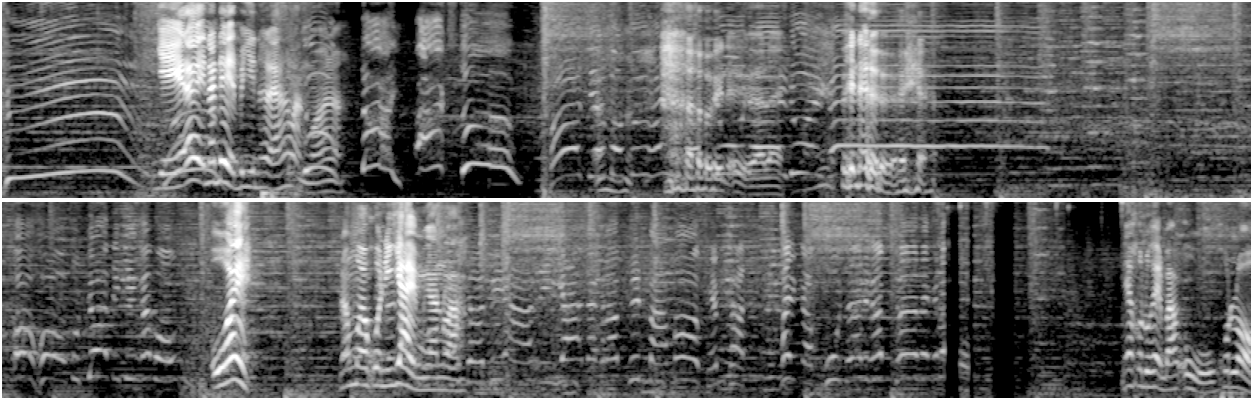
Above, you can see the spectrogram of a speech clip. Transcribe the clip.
คือเย้เอ้ยนาเดชน์ไปยืนอะไรข้างหลังวะน่ะ ได้ X2 ขอเสียงปรบมือให้ เป็นเอ๋ออะไร ด้วยครับ เป็นเอ๋ออะไรอะโอ้ ผมโอ้ยนักมวยคนนี้ใหญ่เหมือนกันว่ะ เชิญพี่อาริยะนะครับขึ้นมามอบเข็มขัดให้กับผู้ชนะนะครับเชิญเลยครับเนี่ยคนดูเห็นปะโอ้โหโคตรหล่อ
